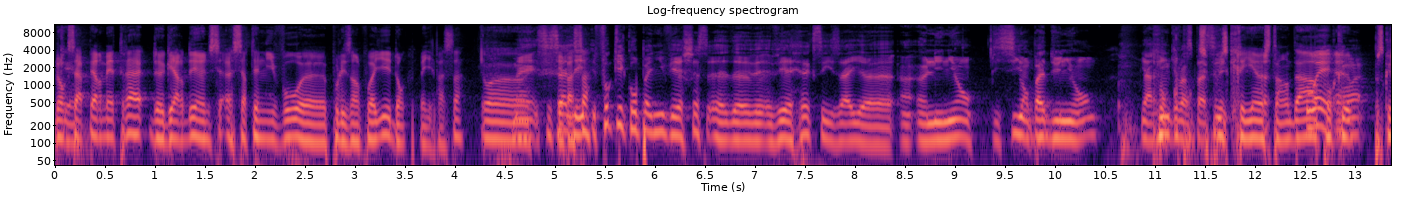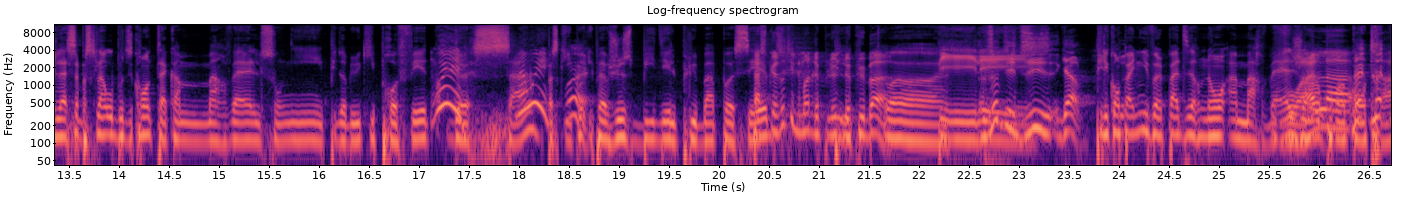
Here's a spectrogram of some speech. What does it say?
Donc, ça permettrait de garder un, un certain niveau euh, pour les employés. Donc, mais il n'y a pas ça. Ouais, ouais. Mais c'est ça, il faut que les compagnies VHS, euh, de VFX, ils aillent euh, un, un union. Puis s'ils n'ont pas d'union, il n'y a rien qui va se tu passer. puisses créer un standard Ouais, pour que, ouais. parce que là c'est parce que là au bout du compte t'as comme Marvel Sony PW qui profitent Ouais. de ça oui. parce qu'ils Ouais. peuvent juste bider le plus bas possible Parce que les autres, ils demandent le plus, le plus bas. Puis Les autres, ils disent, regarde, Puis les compagnies veulent pas dire non à Marvel Voilà. genre pour un Mais- contrat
